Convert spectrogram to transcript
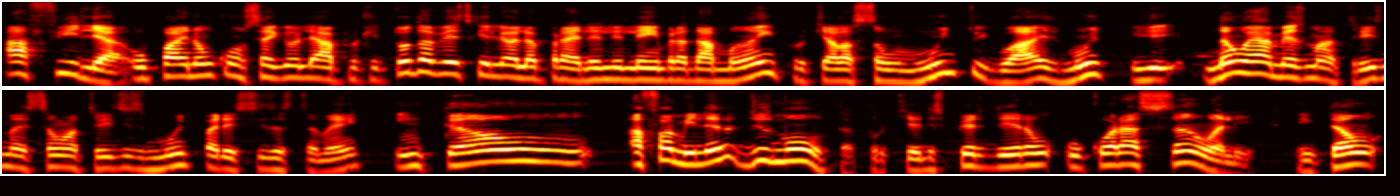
A filha, o pai não consegue olhar porque toda vez que ele olha para ela, ele lembra da mãe, porque elas são muito iguais, muito e não é a mesma atriz, mas são atrizes muito parecidas também. Então, a família desmonta, porque eles perderam o coração ali. Então,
